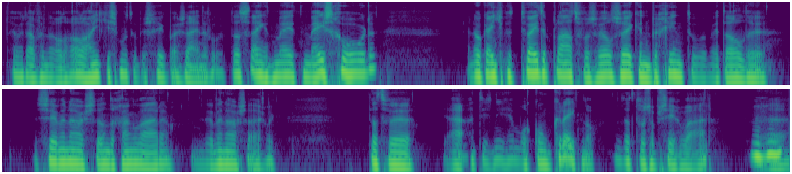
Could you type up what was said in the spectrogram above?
Hebben we daarvoor nodig. Alle handjes moeten beschikbaar zijn daarvoor. Dat is eigenlijk het meest gehoorde. En ook eentje op de tweede plaats was wel zeker in het begin toen we met al de seminars aan de gang waren. Webinars eigenlijk. Dat we, ja, het is niet helemaal concreet nog. Dat was op zich waar. Mhm. Uh,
